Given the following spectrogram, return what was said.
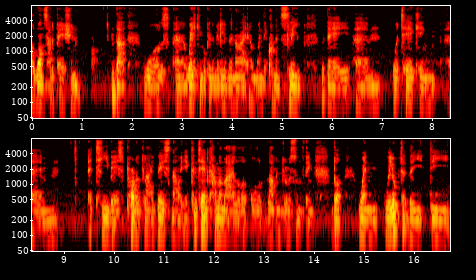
I once had a patient that was uh, waking up in the middle of the night, and when they couldn't sleep, they um, were taking um, a tea-based product like this. Now it contained chamomile or, or, lavender or something, but when we looked at the, the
